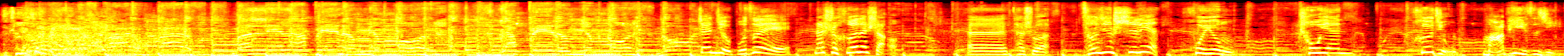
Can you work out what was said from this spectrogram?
沾酒不醉，那是喝的少。呃，他说曾经失恋会用抽烟、喝酒麻痹自己，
